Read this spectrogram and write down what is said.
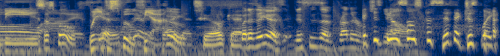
movies. It's a spoof. Well, it's a spoof, yeah. I get Okay. But the thing is, this is a rather. it just you feels know, so specific. Just like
